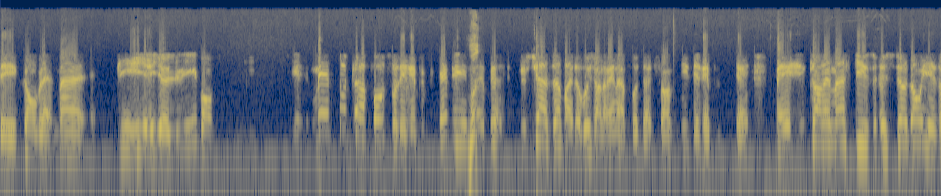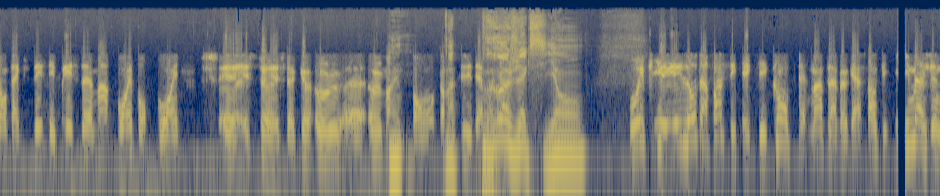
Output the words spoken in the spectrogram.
c'est complètement. Puis il y a lui, bon, il met toute la faute sur les républicains. Puis je suis à dire, by the way, j'en ai rien à foutre de Trump ni des républicains. Mais carrément, ce, ce dont ils ont accusé, c'est précisément point pour point euh, ce, ce, que eux, euh, eux-mêmes font. Comme les projection. Oui, puis l'autre affaire, c'est qu'il est complètement flabbergastant. Puis imagine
